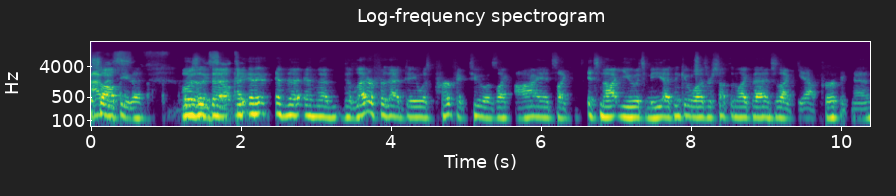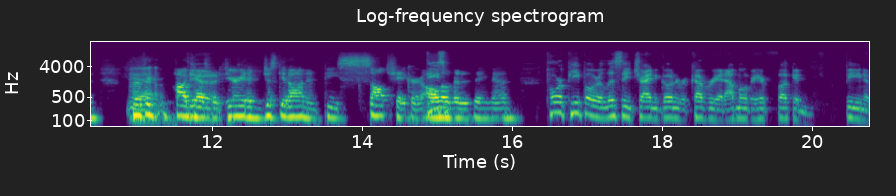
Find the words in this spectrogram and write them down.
I salty was that what was really it the salty. and, it, and the and the the letter for that day was perfect too. It was like I, it's like it's not you, it's me. I think it was or something like that. It's like yeah, perfect, man. Perfect podcast Dude. for Jerry to just get on and be salt shaker These- all over the thing, man. poor people are listening, trying to go into recovery, and I'm over here fucking being a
